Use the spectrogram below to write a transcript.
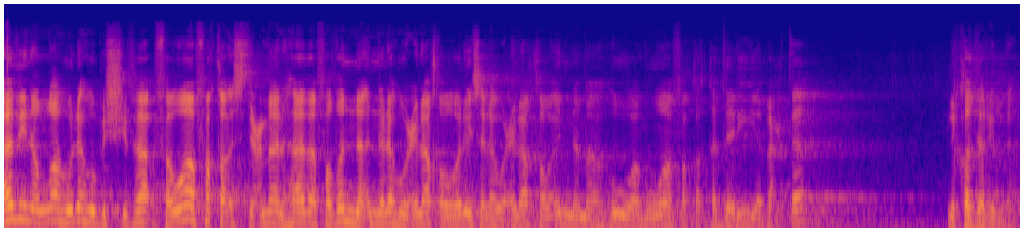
أذن الله له بالشفاء فوافق استعمال هذا فظن أن له علاقة وليس له علاقة وإنما هو موافقة قدرية بحتة لقدر الله.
